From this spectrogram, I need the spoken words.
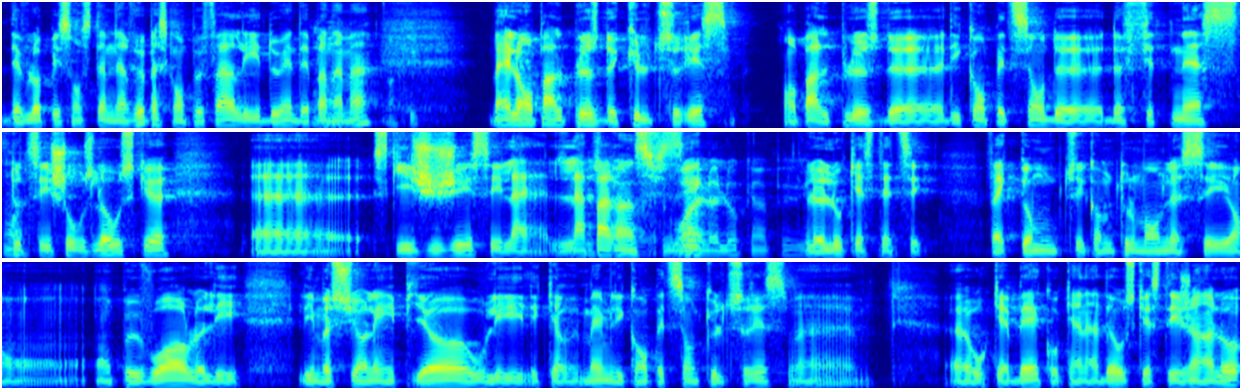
développer son système nerveux, parce qu'on peut faire les deux indépendamment. OK. Ben là, on parle plus de culturisme, on parle plus de, des compétitions de, de fitness, Ouais. toutes ces choses-là où ce, que, euh, ce qui est jugé, c'est la- l'apparence physique Ouais, le look un peu. le look esthétique. Fait que comme, tout le monde le sait, on, on peut voir là, les, les Monsieur Olympia ou les, les- même les compétitions de culturisme euh, euh, au Québec, au Canada, où ce que ces gens-là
